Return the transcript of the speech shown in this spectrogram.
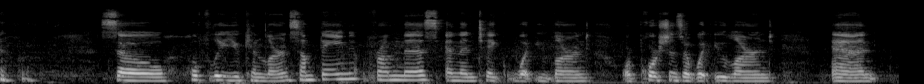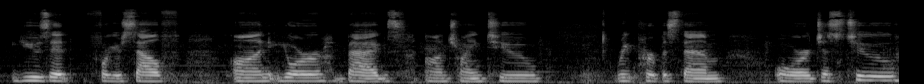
so hopefully you can learn something from this and then take what you learned or portions of what you learned and use it for yourself on your bags on trying to repurpose them or just to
